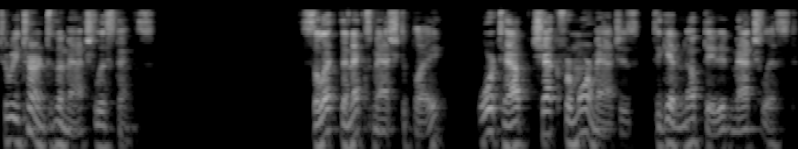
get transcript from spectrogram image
to return to the match listings. Select the next match to play, or tap Check for more matches to get an updated match list.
